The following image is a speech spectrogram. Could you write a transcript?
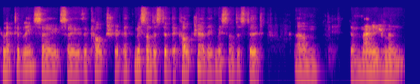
collectively. So so the culture they've misunderstood the culture. They've misunderstood um, the management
